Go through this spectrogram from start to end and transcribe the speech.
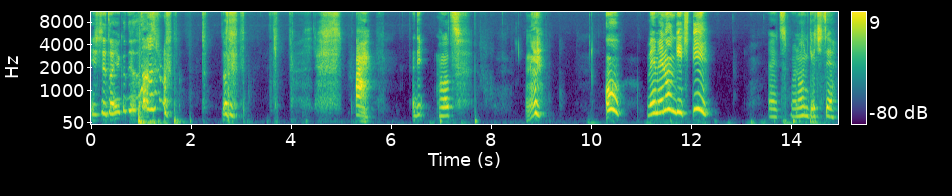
İşte daha yakın diyorsun. Hadi. Ah. Hadi. Ne? Oh. Ve Menon geçti. Evet Menon geçti.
